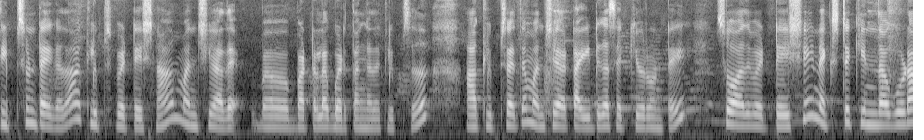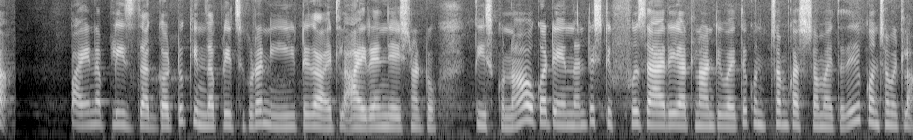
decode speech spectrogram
క్లిప్స్ ఉంటాయి కదా ఆ క్లిప్స్ పెట్టేసిన మంచిగా అదే బట్టలకు పెడతాం కదా క్లిప్స్. ఆ క్లిప్స్ అయితే మంచిగా టైట్గా సెక్యూర్ ఉంటాయి. సో అది పెట్టేసి నెక్స్ట్ కింద కూడా పైన ప్లీజ్ తగ్గట్టు కింద ప్లీట్స్ కూడా నీట్గా ఇట్లా ఐరన్ చేసినట్టు తీసుకున్నా. ఒకటి ఏంటంటే స్టిఫ్ శారీ అట్లాంటివి అయితే కొంచెం కష్టం అవుతుంది కొంచెం ఇట్లా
